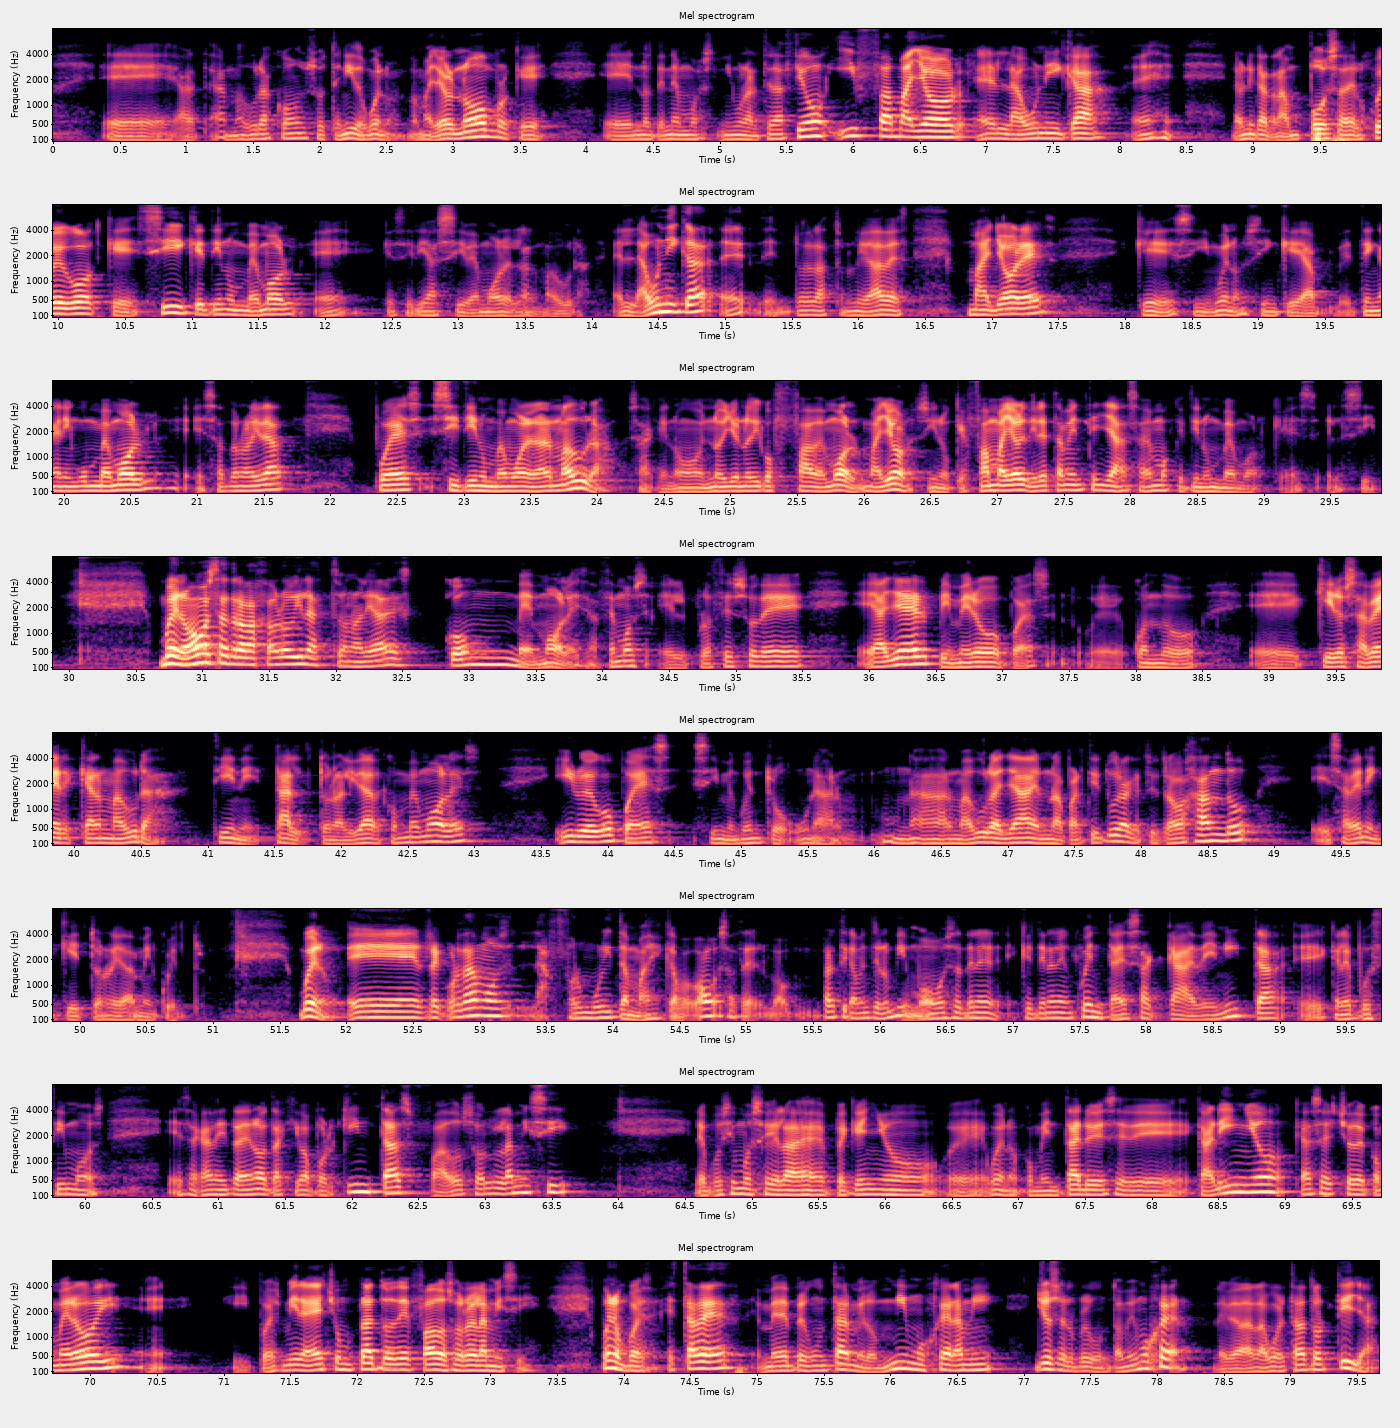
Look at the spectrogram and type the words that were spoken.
armaduras con sostenido. Bueno, do mayor no, porque eh, no tenemos ninguna alteración y Fa mayor es la única, eh, la única tramposa del juego que sí que tiene un bemol, eh, que sería Si bemol en la armadura. Es la única de las tonalidades mayores que si, bueno, sin que tenga ningún bemol esa tonalidad, pues sí tiene un bemol en la armadura. O sea que no, no, yo no digo fa bemol mayor, sino que fa mayor directamente ya sabemos que tiene un bemol, que es el si. Bueno, vamos a trabajar hoy las tonalidades con bemoles. Hacemos el proceso de eh, ayer, primero pues eh, cuando eh, quiero saber qué armadura tiene tal tonalidad con bemoles y luego pues si me encuentro una, armadura ya en una partitura que estoy trabajando, saber en qué tonalidad me encuentro. Bueno, recordamos la formulita mágica. Vamos a hacer prácticamente lo mismo. Vamos a tener que tener en cuenta esa cadenita que le pusimos esa cadenita de notas que iba por quintas, fa, do, sol, la, mi, si. Le pusimos el eh, pequeño, eh, bueno, comentario ese de cariño, que has hecho de comer hoy? Eh, y pues mira, he hecho un plato de fa, do, sol, la, mi, si. Bueno, pues esta vez, en vez de preguntármelo mi mujer a mí, yo se lo pregunto a mi mujer. Le voy a dar la vuelta a la tortilla,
